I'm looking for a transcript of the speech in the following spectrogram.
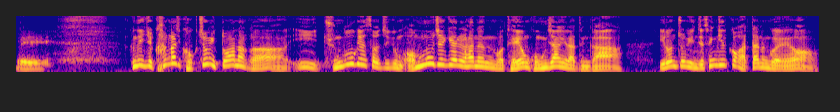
네. 근데 이제 한 가지 걱정이 또 하나가 이 중국에서 지금 업무 재개를 하는 뭐 대형 공장이라든가 이런 쪽이 이제 생길 것 같다는 거예요.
